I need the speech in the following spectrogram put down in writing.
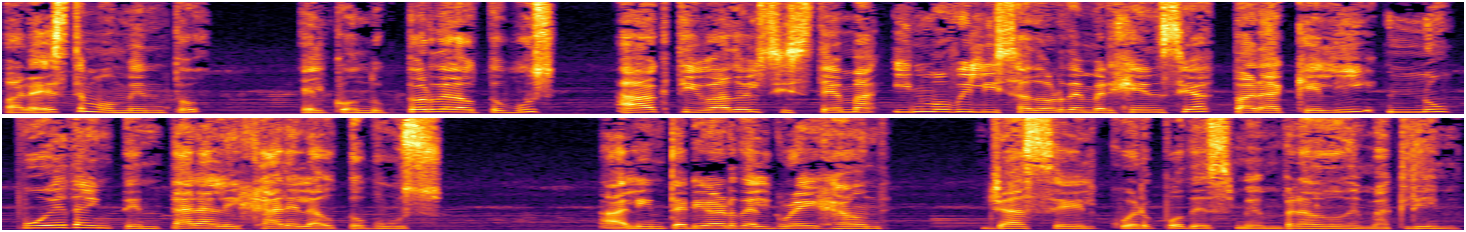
Para este momento, el conductor del autobús ha activado el sistema inmovilizador de emergencia para que Lee no pueda intentar alejar el autobús. Al interior del Greyhound yace el cuerpo desmembrado de McLean.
